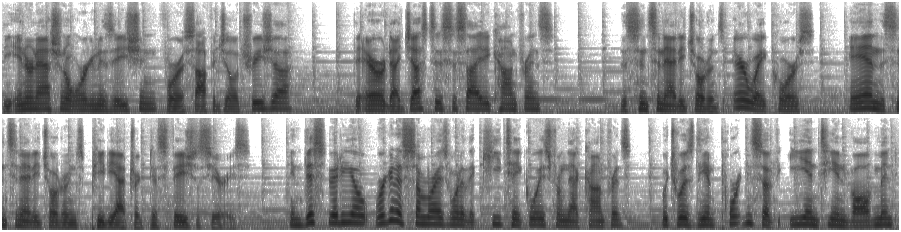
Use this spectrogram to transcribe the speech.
the International Organization for Esophageal Atresia, the Aerodigestive Society Conference, the Cincinnati Children's Airway Course, and the Cincinnati Children's Pediatric Dysphagia Series. In this video, we're going to summarize one of the key takeaways from that conference, which was the importance of ENT involvement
